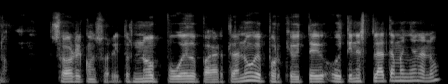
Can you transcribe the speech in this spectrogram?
No, sorry con zorritos, no puedo pagarte la nube porque hoy, te, hoy tienes plata, mañana no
